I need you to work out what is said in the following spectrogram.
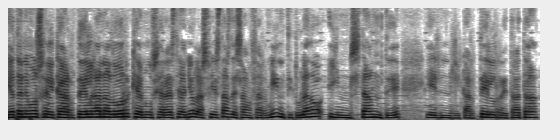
ya tenemos el cartel ganador que anunciará este año las fiestas de San Fermín, titulado Instante. En el cartel retrata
